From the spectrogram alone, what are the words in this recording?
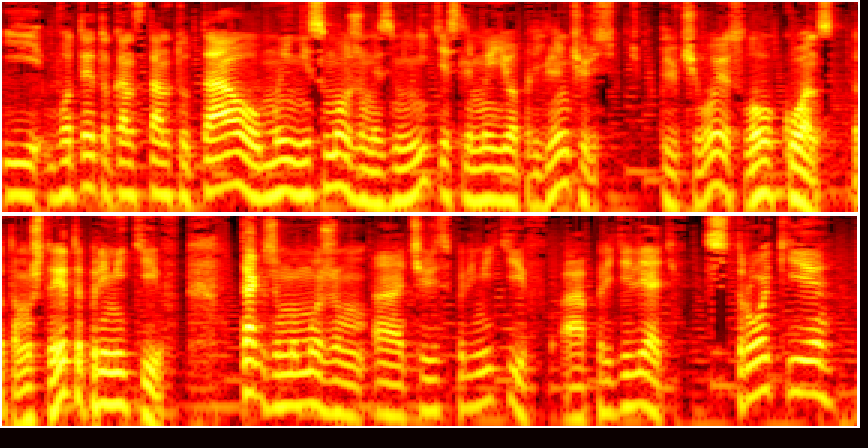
и вот эту константу tau мы не сможем изменить, если мы ее определим через ключевое слово const, потому что это примитив. Также мы можем э, через примитив определять строки, Э,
